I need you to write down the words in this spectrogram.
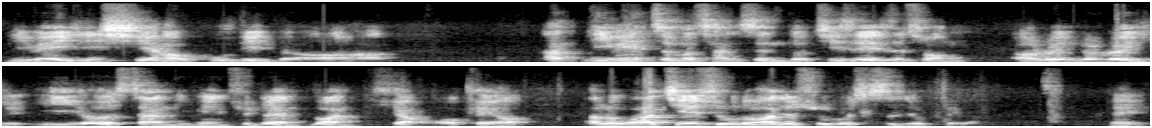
里面已经写好固定的哦哈。啊，里面怎么产生的？其实也是从啊 random range 一二三里面去乱乱跳。OK 哦，啊，如果要结束的话，就输入四就可以了。哎。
